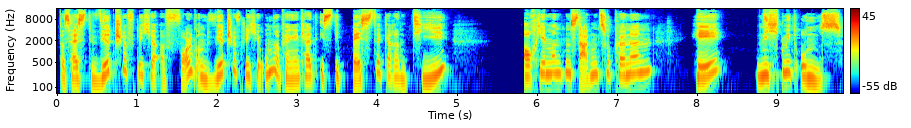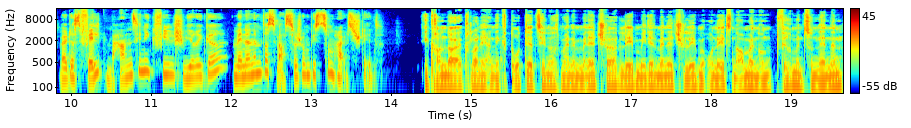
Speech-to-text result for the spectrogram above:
Das heißt, wirtschaftlicher Erfolg und wirtschaftliche Unabhängigkeit ist die beste Garantie, auch jemandem sagen zu können, hey, nicht mit uns, weil das fällt wahnsinnig viel schwieriger, wenn einem das Wasser schon bis zum Hals steht. Ich kann da eine kleine Anekdote erzählen aus meinem Managerleben, Medienmanagerleben, ohne jetzt Namen und Firmen zu nennen.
